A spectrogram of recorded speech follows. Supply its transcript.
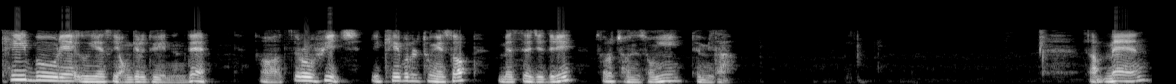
케이블에 의해서 연결이 되어 있는데 어, through which 이 케이블을 통해서 메시지들이 서로 전송이 됩니다. 자, man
